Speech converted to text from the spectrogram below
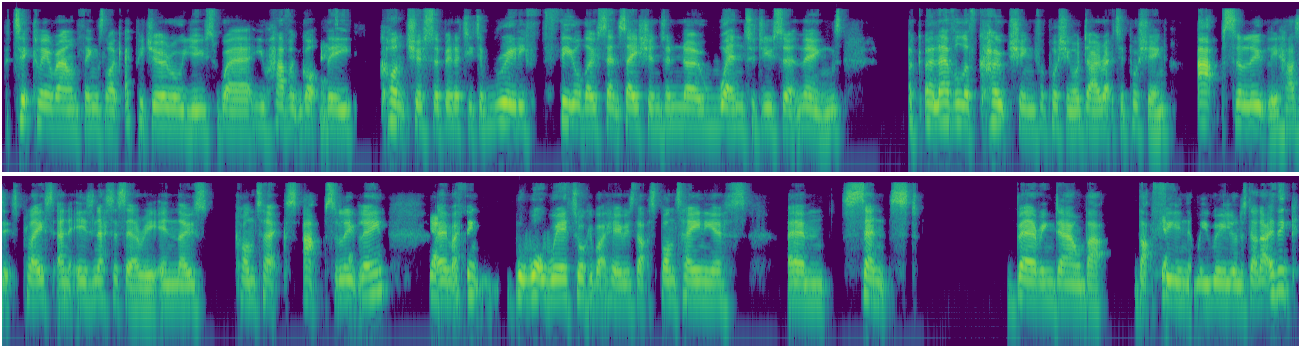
particularly around things like epidural use where you haven't got the conscious ability to really feel those sensations and know when to do certain things a, a level of coaching for pushing or directed pushing absolutely has its place and is necessary in those contexts absolutely yeah. Um, I think, but what we're talking about here is that spontaneous, um, sensed bearing down that that feeling yeah. that we really understand. I think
